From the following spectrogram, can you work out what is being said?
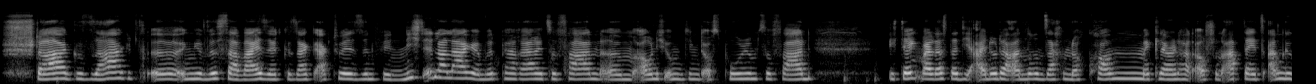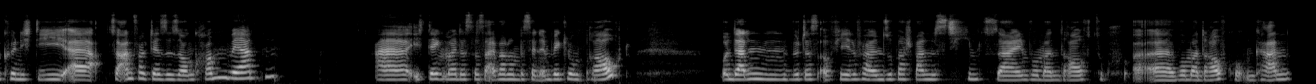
stark gesagt, äh, in gewisser Weise. Er hat gesagt, aktuell sind wir nicht in der Lage, mit Ferrari zu fahren, ähm, auch nicht unbedingt aufs Podium zu fahren. Ich denke mal, dass da die ein oder anderen Sachen noch kommen. McLaren hat auch schon Updates angekündigt, die äh, zu Anfang der Saison kommen werden. Äh, ich denke mal, dass das einfach noch ein bisschen Entwicklung braucht. Und dann wird das auf jeden Fall ein super spannendes Team sein, wo man drauf, zu, äh, wo man drauf gucken kann.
